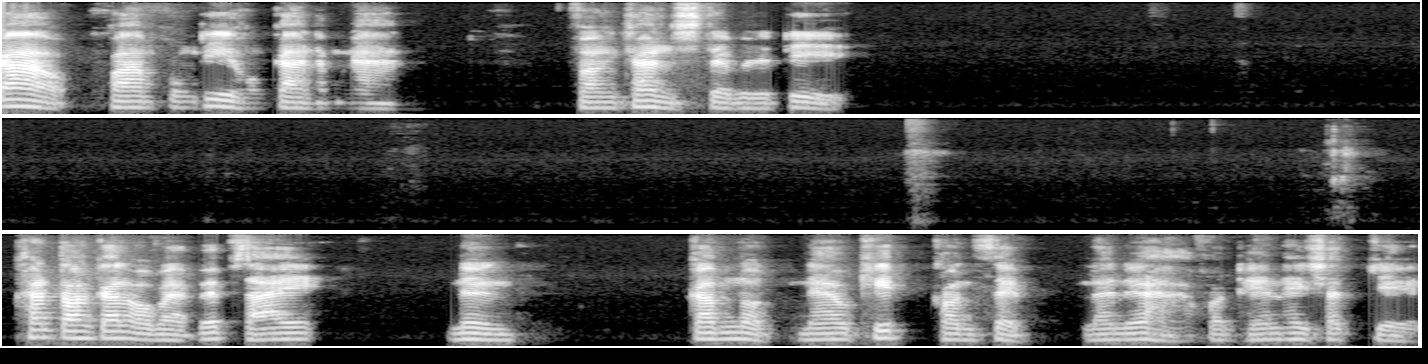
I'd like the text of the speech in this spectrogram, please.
9. ความคงที่ของการทำงาน Function Stability ขั้นตอนการออกแบบเว็บไซต์ 1. กำหนดแนวคิดคอนเซปต์และเนื้อหาคอนเทนต์ให้ชัดเจน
